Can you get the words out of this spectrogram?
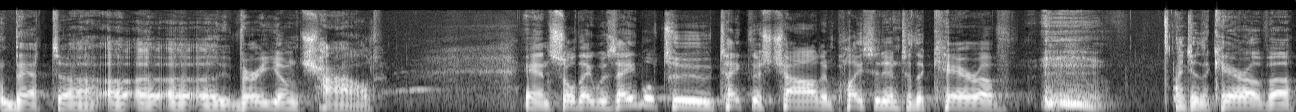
that uh, a, a, a very young child and so they was able to take this child and place it into the care of into the care of a,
